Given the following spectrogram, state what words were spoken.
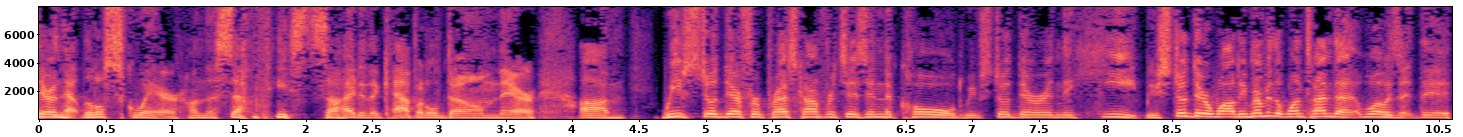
there in that little square on the southeast side of the Capitol Dome there. Um, we've stood there for press conferences in the cold. We've stood there in the heat. We've stood there while, do you remember the one time that, what was it? The,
